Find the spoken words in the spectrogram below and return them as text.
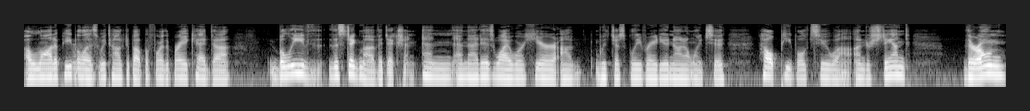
A lot of people, mm-hmm. as we talked about before the break, had uh, believed the stigma of addiction, and and that is why we're here uh, with Just Believe Radio, not only to help people to uh, understand their own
